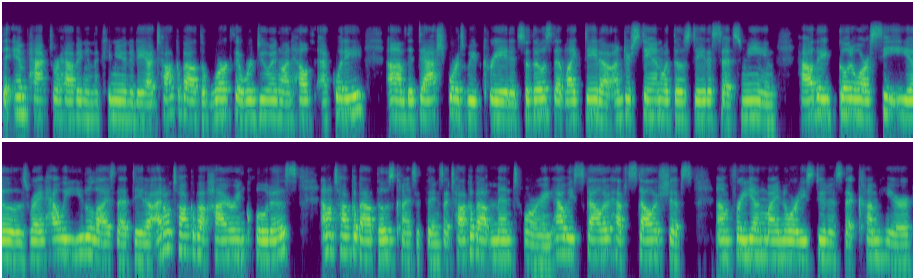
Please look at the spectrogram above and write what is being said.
the impact we're having in the community. I talk about the work that we're doing on health equity, um, the dashboards we've created. So those that like data understand what those data sets mean, how they go to our CEOs, right? How we utilize that data. I don't talk about hiring quotas. I don't talk about those kinds of things. I talk about mentoring, how we scholar have scholarships um, for young minority students that come here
